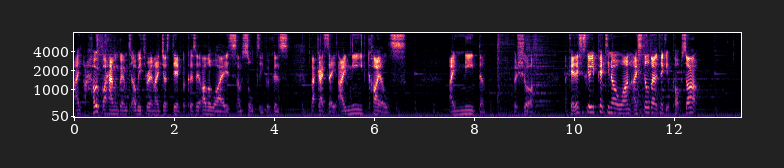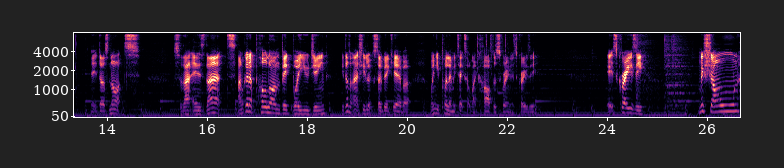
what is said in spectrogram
I, I, hope I haven't got him to LB3 and I just did because it, otherwise I'm salty because, like I say, I need Kyles. I need them for sure. Okay, this is going to be Pity no 01. I still don't think it pops up. It does not. So that is that. I'm going to pull on Big Boy Eugene. He doesn't actually look so big here, but when you pull him, he takes up like half the screen. It's crazy. It's crazy. Michonne.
